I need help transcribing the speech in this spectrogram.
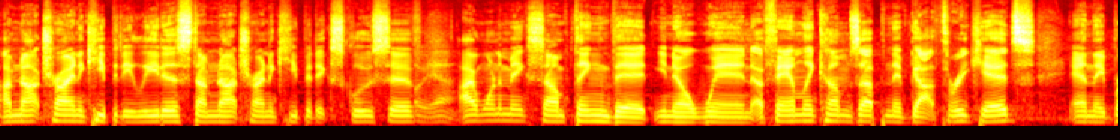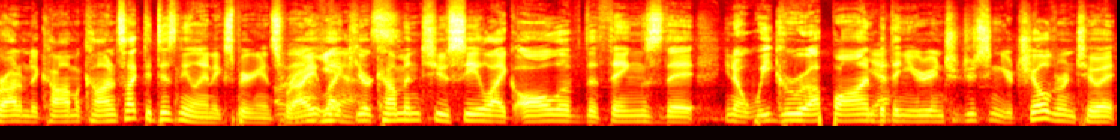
I'm not trying to keep it elitist. I'm not trying to keep it exclusive. Mm-hmm. Oh, yeah. I want to make something that you know when a family comes up and they've got three kids and they brought them to Comic Con. It's like the Disneyland experience, Oh, yeah. right? Like Yes. you're coming to see like all of the things that you know we grew up on, Yeah. but then you're introducing your children to it,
